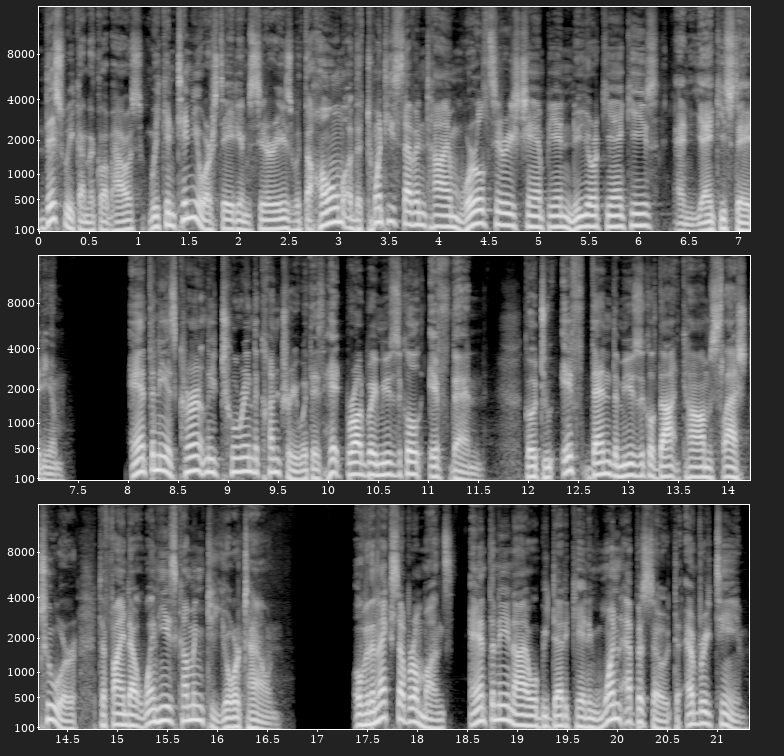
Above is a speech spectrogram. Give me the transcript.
This week on the Clubhouse, we continue our stadium series with the home of the 27 time World Series champion New York Yankees and Yankee Stadium. Anthony is currently touring the country with his hit Broadway musical, If Then. Go to ifthenthemusical.com slash tour to find out when he's coming to your town. Over the next several months, Anthony and I will be dedicating one episode to every team,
